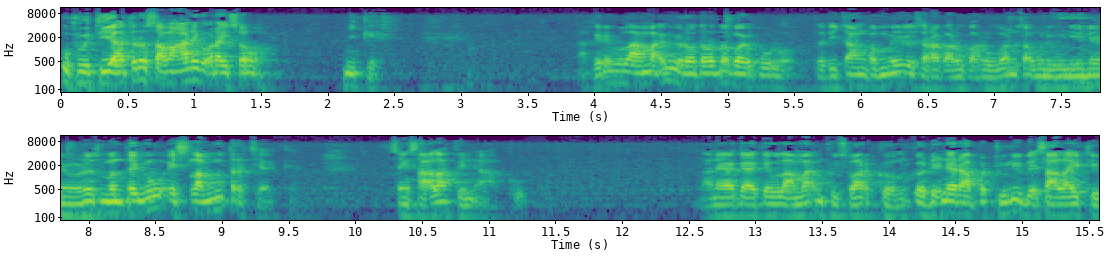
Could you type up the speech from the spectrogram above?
Ubudiyah terus sama kok ora iso mikir. Akhirnya ulama itu rata-rata kayak pulau. Jadi cangkemnya itu secara karu-karuan, sama ini ini. Sementing itu Islam itu terjaga. Sing salah bin aku. Karena agak-agak ulama itu warga. Kalau dia rapat dulu, salah ide,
